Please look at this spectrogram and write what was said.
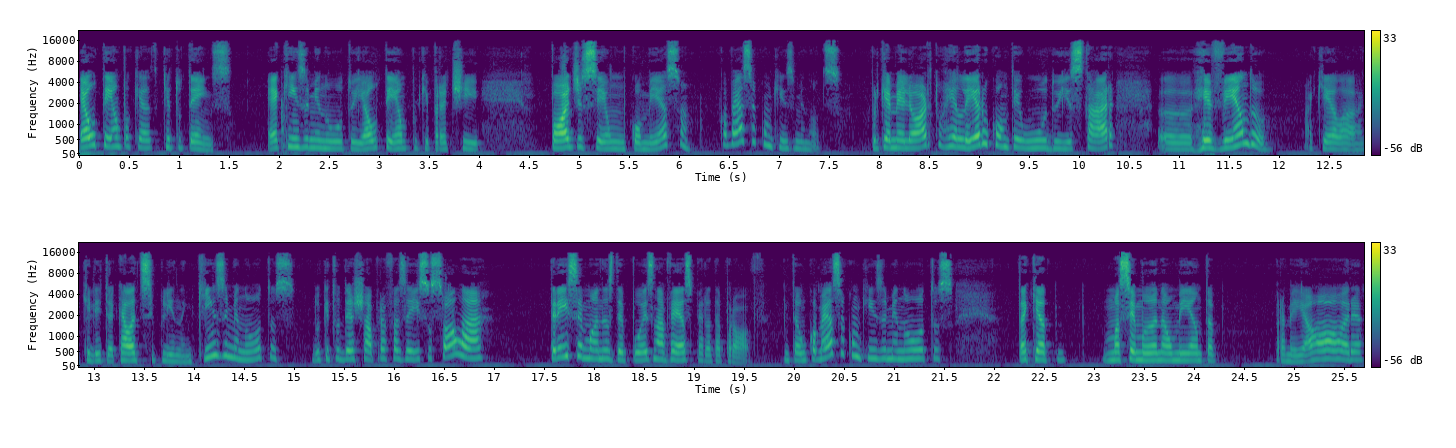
é o tempo que, que tu tens, é 15 minutos e é o tempo que para ti pode ser um começo, começa com 15 minutos. Porque é melhor tu reler o conteúdo e estar uh, revendo aquela, aquele, aquela disciplina em 15 minutos do que tu deixar para fazer isso só lá, três semanas depois, na véspera da prova. Então, começa com 15 minutos, daqui a uma semana aumenta para meia hora,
